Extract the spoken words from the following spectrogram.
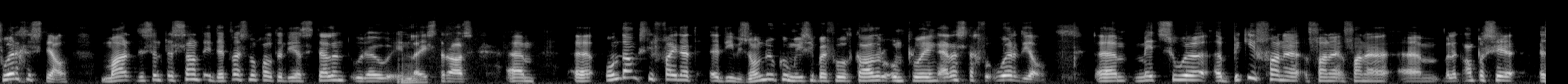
voorgestel, maar dis interessant en dit was nogal teleurstellend Oudo en hmm. luisteraars. Ehm um, Uh ondanks die feit dat uh, die Zondo-kommissie byvoorbeeld kaderontplooiing ernstig veroordeel, ehm um, met so 'n bietjie van 'n van 'n van 'n ehm um, wil ek amper sê 'n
